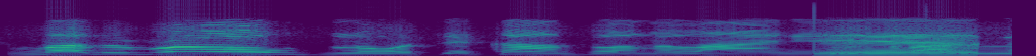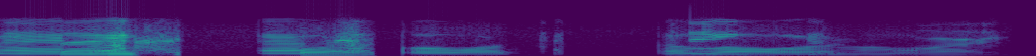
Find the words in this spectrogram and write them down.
Mother Rose, Lord, that comes on the line. Honey Yes. Father. Amen. Thank you, Lord. Lord. Thank you, Thank Lord. you, Lord.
